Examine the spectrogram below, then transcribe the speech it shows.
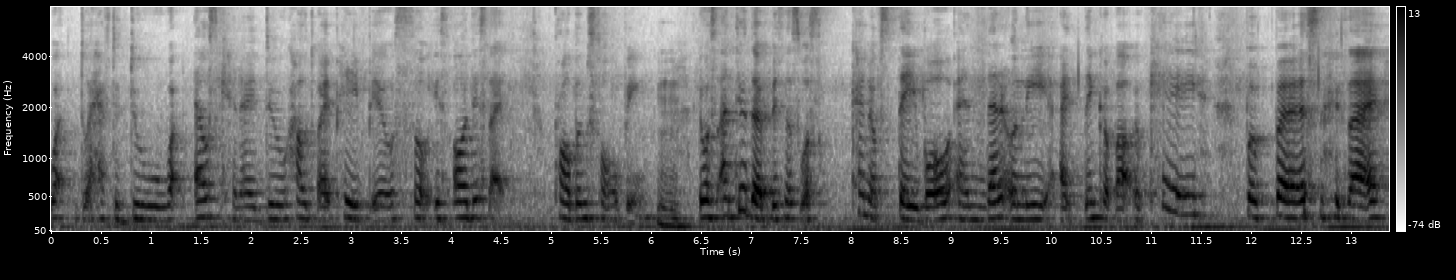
What do I have to do? What else can I do? How do I pay bills? So it's all this like problem solving. Mhm. It was until the business was kind of stable and then only I think about okay, purpose. It's like,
